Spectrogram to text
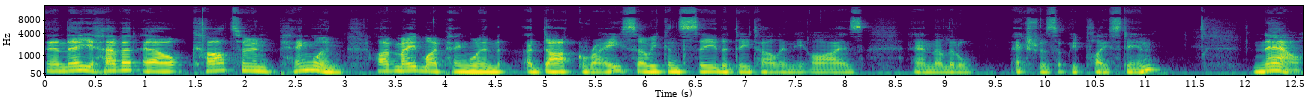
And there you have it, our cartoon penguin. I've made my penguin a dark grey so we can see the detail in the eyes and the little extras that we placed in. Now,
